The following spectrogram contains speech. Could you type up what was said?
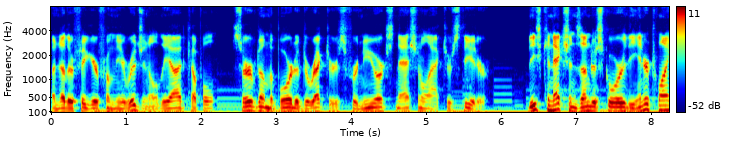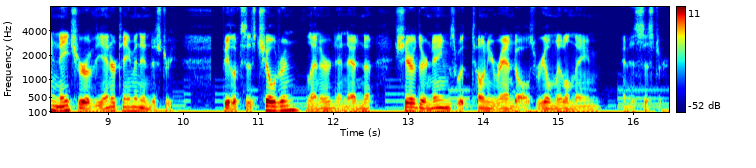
another figure from the original The Odd Couple, served on the board of directors for New York's National Actors Theater. These connections underscore the intertwined nature of the entertainment industry. Felix's children, Leonard and Edna, shared their names with Tony Randall's real middle name and his sister.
